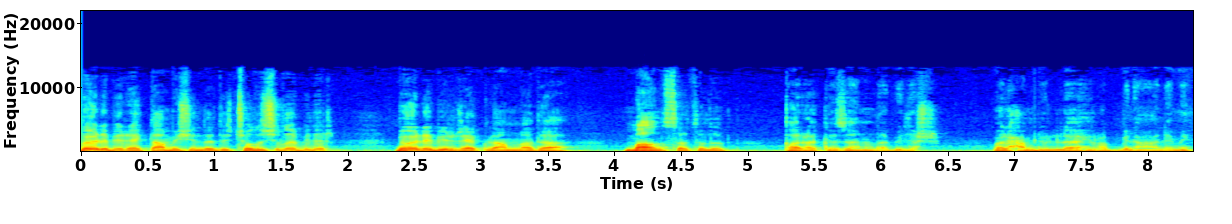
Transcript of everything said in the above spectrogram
Böyle bir reklam işinde de çalışılabilir. Böyle bir reklamla da mal satılıp para kazanılabilir. Velhamdülillahi Rabbil Alemin.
